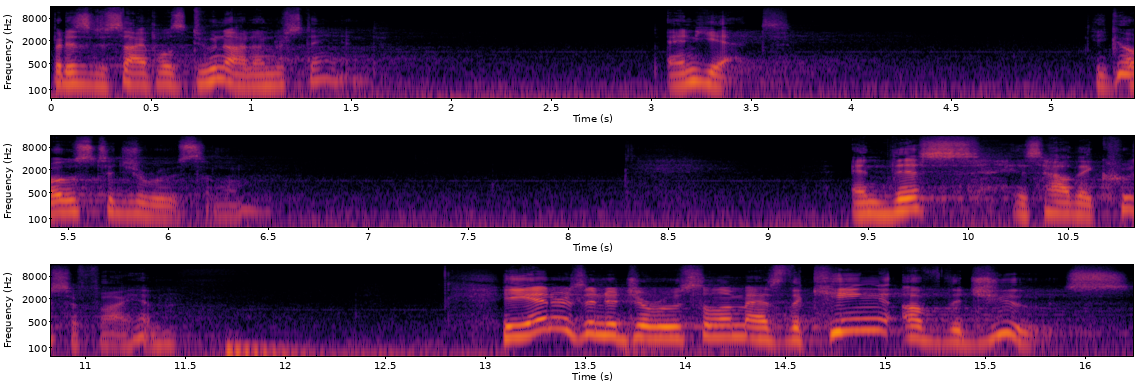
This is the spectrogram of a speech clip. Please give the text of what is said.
But his disciples do not understand. And yet, he goes to Jerusalem. And this is how they crucify him. He enters into Jerusalem as the king of the Jews.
